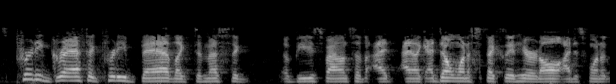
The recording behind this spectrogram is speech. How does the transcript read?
It's pretty graphic, pretty bad, like domestic abuse, violence. Of I, I like I don't want to speculate here at all. I just want to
